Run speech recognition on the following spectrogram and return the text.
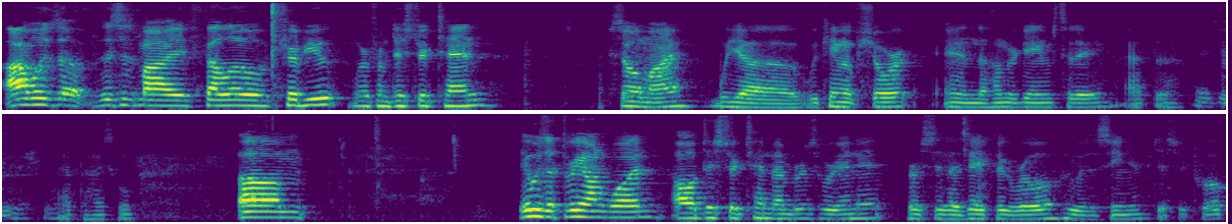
I was. Uh, this is my fellow tribute. We're from District Ten. So am I. We uh we came up short in the Hunger Games today at the at the high school. Um, it was a three on one. All District 10 members were in it versus Isaiah Figueroa, who was a senior, District 12.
